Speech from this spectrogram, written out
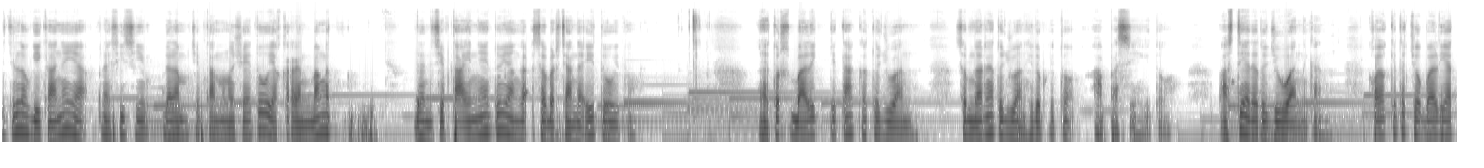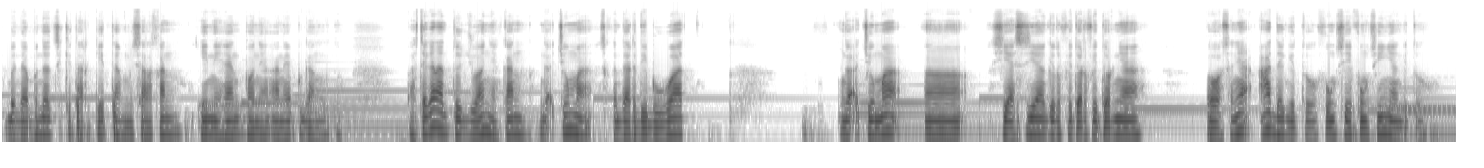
jadi logikanya ya presisi dalam ciptaan manusia itu ya keren banget. Dan diciptainnya itu yang nggak sebercanda itu gitu. Ya terus balik kita ke tujuan. Sebenarnya tujuan hidup itu apa sih gitu? Pasti ada tujuan kan? Kalau kita coba lihat benda-benda sekitar kita misalkan ini handphone yang aneh pegang gitu. Pasti kan ada tujuannya kan? Nggak cuma sekedar dibuat nggak cuma uh, sia-sia gitu fitur-fiturnya. Bahwasanya ada gitu fungsi-fungsinya gitu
